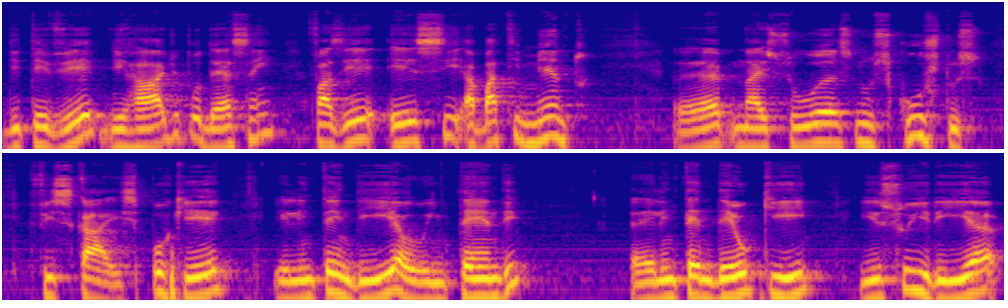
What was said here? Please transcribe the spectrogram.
de TV, de rádio, pudessem fazer esse abatimento é, nas suas, nos custos fiscais, porque ele entendia ou entende, é, ele entendeu que isso iria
